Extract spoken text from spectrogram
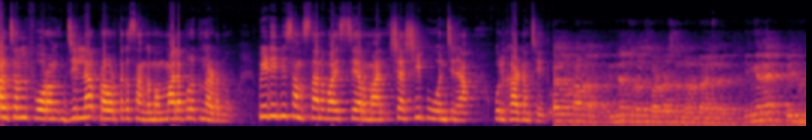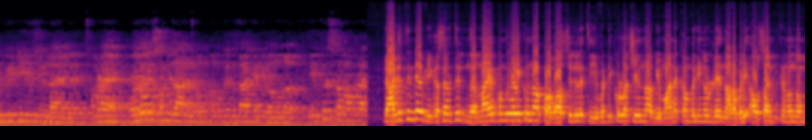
കൾച്ചറൽ ഫോറം ജില്ലാ പ്രവർത്തക സംഗമം മലപ്പുറത്ത് നടന്നു. പി ഡി പി സംസ്ഥാന വൈസ് ചെയർമാൻ ശശി പൂവഞ്ചിന ഉദ്ഘാടനം ചെയ്തു. ഇങ്ങനെ നമ്മുടെ ഓരോ സംവിധാനങ്ങളും നമുക്ക് ഉണ്ടാക്കേണ്ടി വന്നത് രാജ്യത്തിന്റെ വികസനത്തിൽ നിർണായക പങ്ക് വഹിക്കുന്ന പ്രവാസികളെ തീവട്ടിക്കൊള്ള ചെയ്യുന്ന വിമാന കമ്പനികളുടെ നടപടി അവസാനിപ്പിക്കണമെന്നും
